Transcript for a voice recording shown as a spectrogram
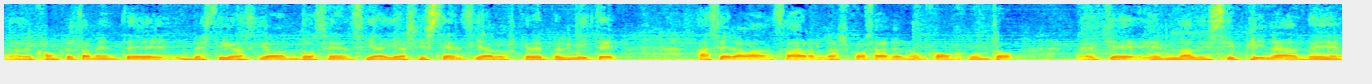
eh, concretamente investigación, docencia y asistencia, los que le permite hacer avanzar las cosas en un conjunto eh, que en la disciplina de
